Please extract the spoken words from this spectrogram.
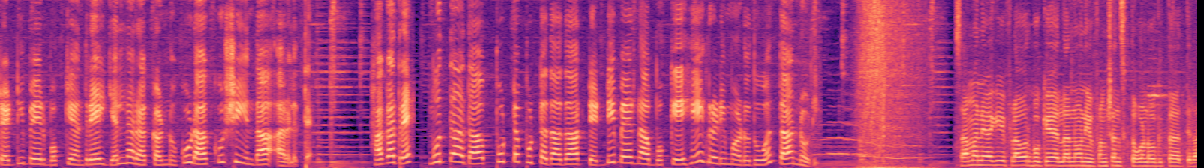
ಟೆಡ್ಡಿ ಬೇರ್ ಬೊಕ್ಕೆ ಅಂದ್ರೆ ಎಲ್ಲರ ಕಣ್ಣು ಕೂಡ ಖುಷಿಯಿಂದ ಅರಳುತ್ತೆ. ಹಾಗಾದ್ರೆ ಮುದ್ದಾದ, ಪುಟ್ಟ ಪುಟ್ಟದಾದ ಟೆಡ್ಡಿ ಬೇರ್ನ ಬೊಕ್ಕೆ ಹೇಗೆ ರೆಡಿ ಮಾಡೋದು ಅಂತ ನೋಡಿ. ಸಾಮಾನ್ಯವಾಗಿ ಫ್ಲವರ್ ಬೊಕ್ಕೆ ಎಲ್ಲನೂ ನೀವು ಫಂಕ್ಷನ್ಸ್ಗೆ ತಗೊಂಡು ಹೋಗ್ತಾ ಇರ್ತೀರ?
